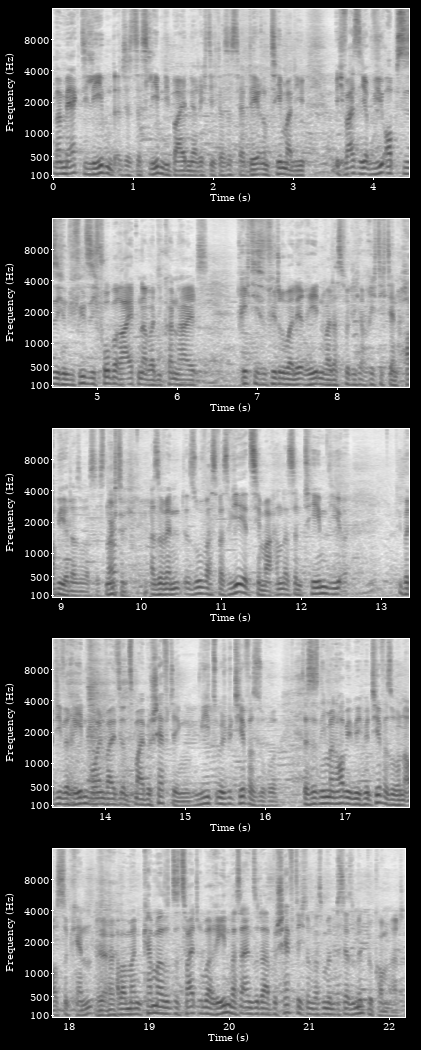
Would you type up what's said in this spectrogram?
man merkt, die leben, das, das leben die beiden ja richtig. Das ist ja deren Thema. Die, ich weiß nicht, wie ob sie sich und wie viel sie sich vorbereiten, aber die können halt richtig so viel drüber reden, weil das wirklich auch richtig deren Hobby oder sowas ist. Ne? Richtig. Also wenn sowas, was wir jetzt hier machen, das sind Themen, die über die wir reden wollen, weil sie uns mal beschäftigen. Wie zum Beispiel Tierversuche. Das ist nicht mein Hobby, mich mit Tierversuchen auszukennen. Ja. Aber man kann mal so zu zweit drüber reden, was einen so da beschäftigt und was man bisher so mitbekommen hat.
